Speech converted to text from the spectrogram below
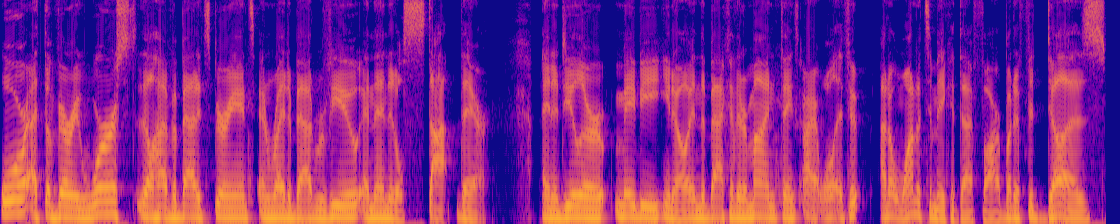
or at the very worst, they'll have a bad experience and write a bad review, and then it'll stop there and a dealer maybe you know in the back of their mind thinks all right well if it i don't want it to make it that far but if it does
